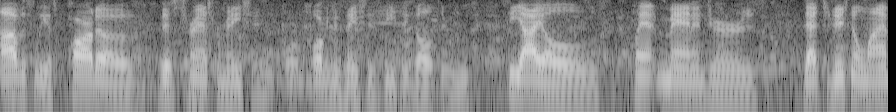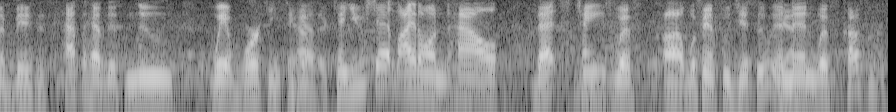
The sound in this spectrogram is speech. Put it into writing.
Obviously, as part of this transformation, organizations need to go through CIOs, plant managers, that traditional line of business have to have this new way of working together. Yeah. Can you shed light on how that's changed with uh, within Fujitsu and yeah. then with customers?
